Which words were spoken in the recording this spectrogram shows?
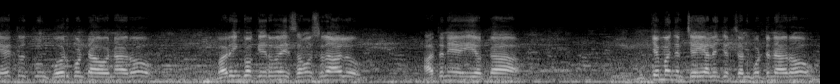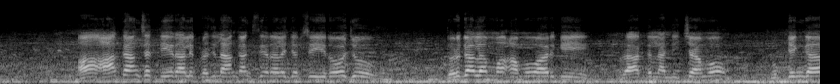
నేతృత్వం కోరుకుంటా ఉన్నారో మరి ఇంకొక ఇరవై సంవత్సరాలు అతని యొక్క ముఖ్యమంత్రిని చేయాలని చెప్పి అనుకుంటున్నారో ఆ ఆకాంక్ష తీరాలి ప్రజల ఆకాంక్ష తీరాలని చెప్పి ఈరోజు దుర్గాలమ్మ అమ్మవారికి ప్రార్థనలు అందించాము. ముఖ్యంగా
